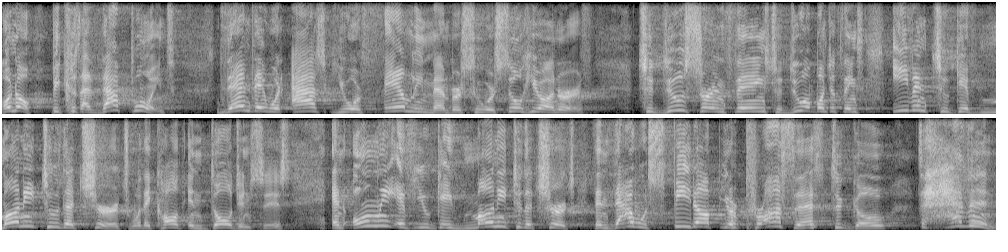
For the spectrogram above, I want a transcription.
Oh no, because at that point, then they would ask your family members who were still here on earth to do certain things, to do a bunch of things, even to give money to the church, what they called indulgences. And only if you gave money to the church, then that would speed up your process to go to heaven.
